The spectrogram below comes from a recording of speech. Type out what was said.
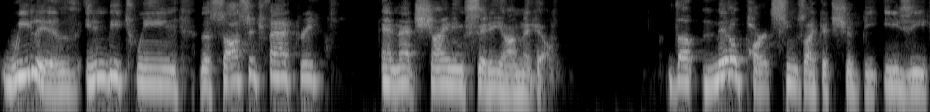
We live in between the sausage factory and that shining city on the hill. The middle part seems like it should be easy.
